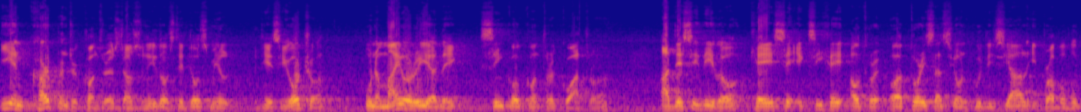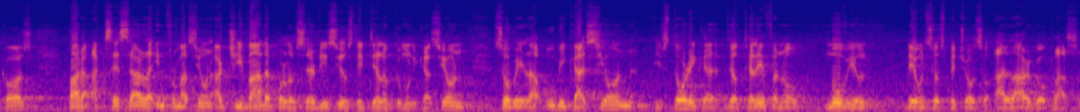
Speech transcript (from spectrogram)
Y en Carpenter contra Estados Unidos de 2018, una mayoría de 5 contra 4 ha decidido que se exige autorización judicial y probable cause para accesar la información archivada por los servicios de telecomunicación sobre la ubicación histórica del teléfono móvil de un sospechoso a largo plazo.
